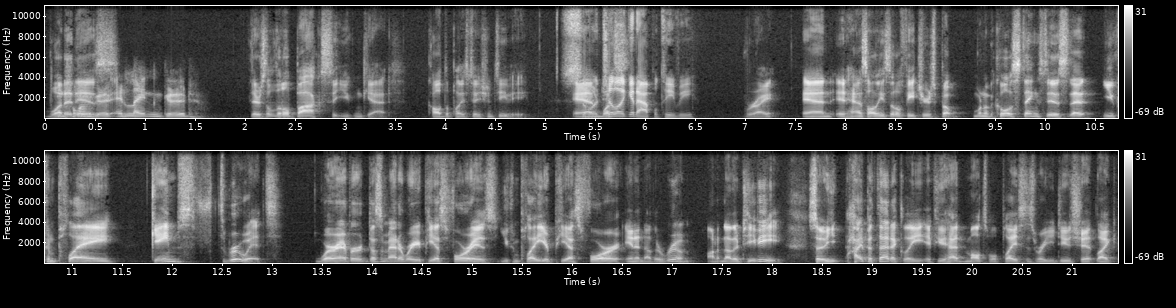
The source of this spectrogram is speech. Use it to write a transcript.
what it Informed is, good, enlightened good. there's a little box that you can get called the PlayStation TV. So And much what's- like an Apple TV. right? And it has all these little features, but one of the coolest things is that you can play games through it wherever. Doesn't matter where your PS4 is. You can play your PS4 in another room on another TV. So you, hypothetically, if you had multiple places where you do shit, like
